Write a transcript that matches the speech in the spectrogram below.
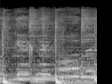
Laughing, acting, trying to make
